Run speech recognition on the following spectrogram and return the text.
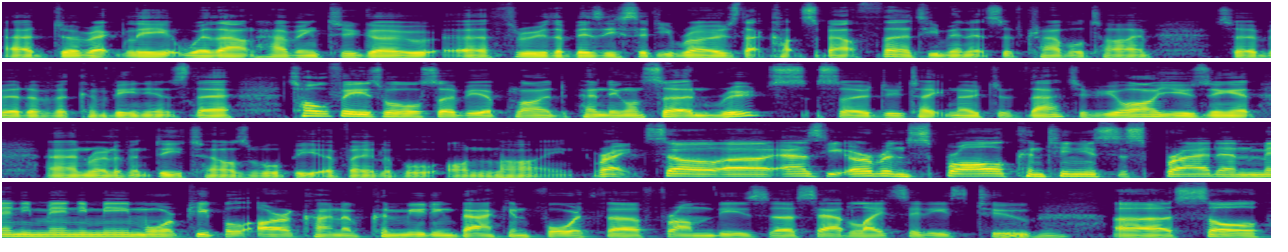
uh, directly without having to go uh, through the busy city roads. That cuts about 30 minutes of travel time, so a bit of a convenience there. Toll fees will also be applied depending on certain routes, so do take note of that if you are using it, and relevant details will be available online. Right. So uh, as the urban sprawl continues to spread, and many, many, many more people are kind of commuting back and forth uh, from these uh, satellite cities to mm-hmm. Uh, Seoul,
